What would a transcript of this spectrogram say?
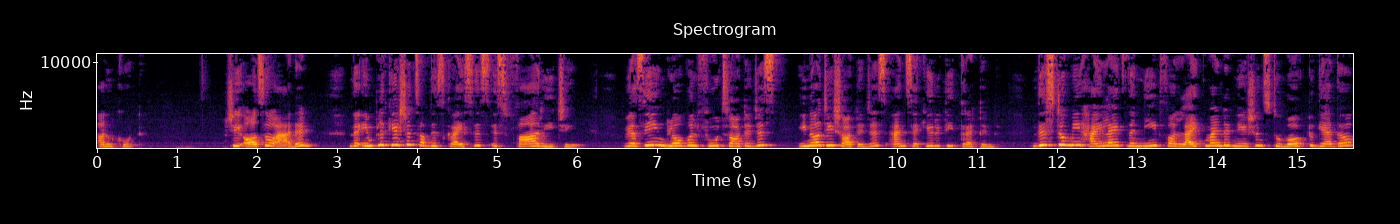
Unquote. She also added, the implications of this crisis is far reaching. We are seeing global food shortages energy shortages, and security threatened. This to me highlights the need for like minded nations to work together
